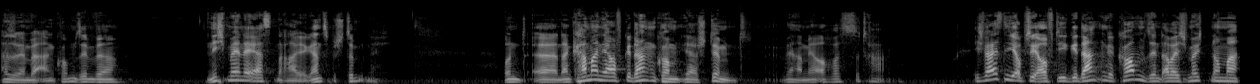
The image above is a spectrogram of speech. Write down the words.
also wenn wir ankommen, sind wir nicht mehr in der ersten Reihe, ganz bestimmt nicht. Und äh, dann kann man ja auf Gedanken kommen, ja stimmt, wir haben ja auch was zu tragen. Ich weiß nicht, ob Sie auf die Gedanken gekommen sind, aber ich möchte nochmal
